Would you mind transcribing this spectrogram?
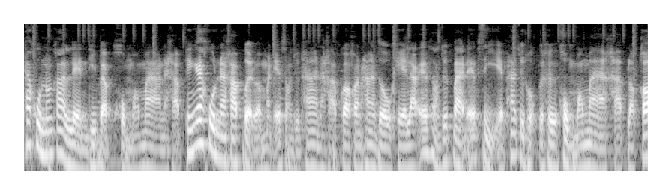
ถ้าคุณต้องการเลนที่แบบคมมากๆนะครับเพียงแค่คุณนะครับเปิดประมาณ f 2.5นะครับก็ค่อนข้างจะโอเคแล้ว f 2.8 f 4 f 5.6ก็คือคมมากๆครับแล้วก็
